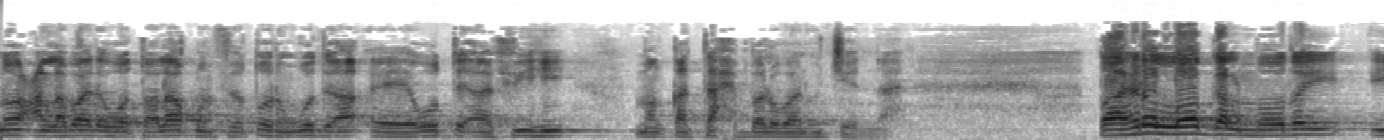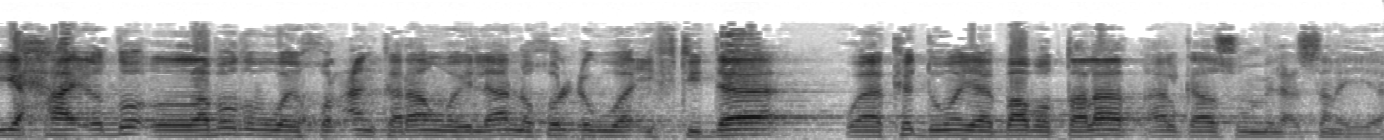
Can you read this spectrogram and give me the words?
Noocan labaad waalaaqun fii uhrin wuia fiihi man qad taxbalu baan u jeednaa. Daahiro loo galmooday iyo xaa'ido labaduba way khulcan karaan way lanna khulcigu waa iftidaa waa ka duwan yahay baab alaaq halkaasuu milacsanaya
